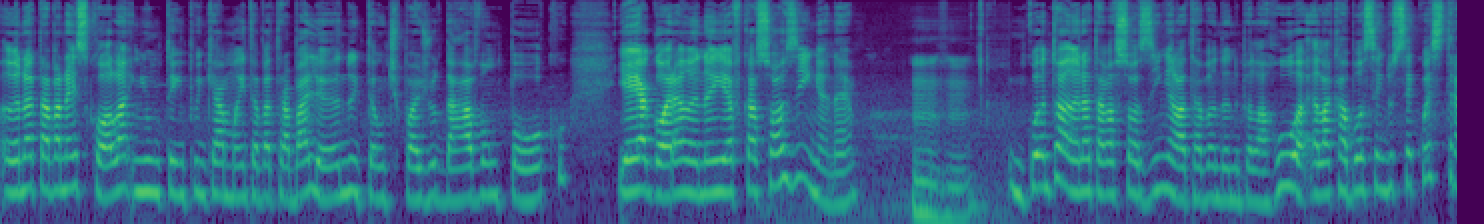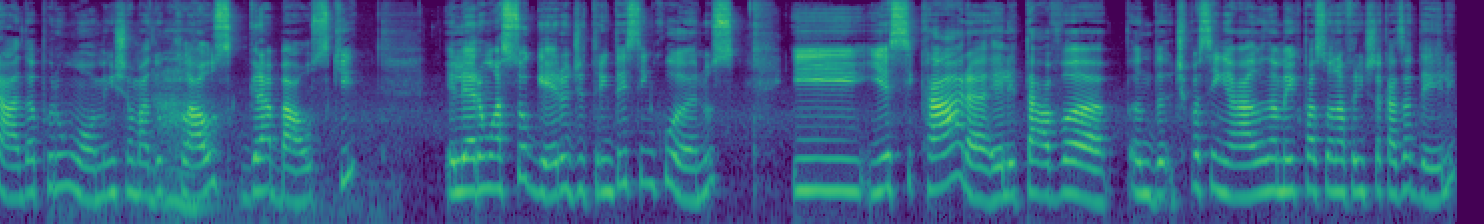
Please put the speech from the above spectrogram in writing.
Ana tava na escola em um tempo em que a mãe tava trabalhando, então, tipo, ajudava um pouco. E aí agora a Ana ia ficar sozinha, né? Uhum. Enquanto a Ana estava sozinha, ela estava andando pela rua, ela acabou sendo sequestrada por um homem chamado Klaus Grabowski. Ele era um açougueiro de 35 anos. E, e esse cara, ele tava andando. Tipo assim, a Ana meio que passou na frente da casa dele.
